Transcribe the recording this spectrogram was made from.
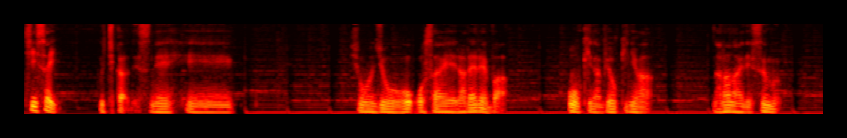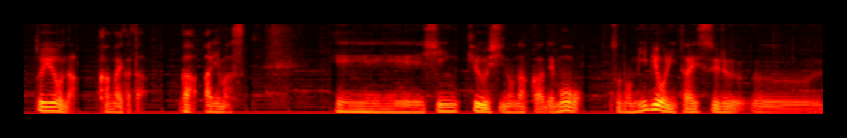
小さいうちからですね、えー、症状を抑えられれば大きな病気にはならないで済むというような考え方があります。えー、鍼灸師の中でも、その未病に対する、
